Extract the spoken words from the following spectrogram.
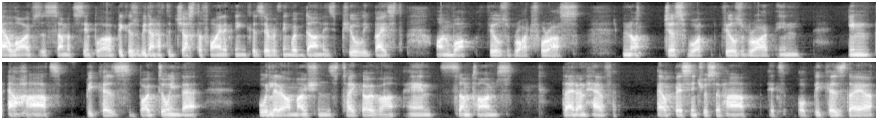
our lives are so much simpler because we don't have to justify anything because everything we've done is purely based on what feels right for us, not just what feels right in in our hearts. Because by doing that, we let our emotions take over, and sometimes they don't have our best interests at heart it's because they are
